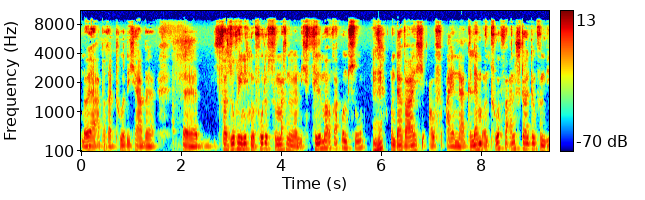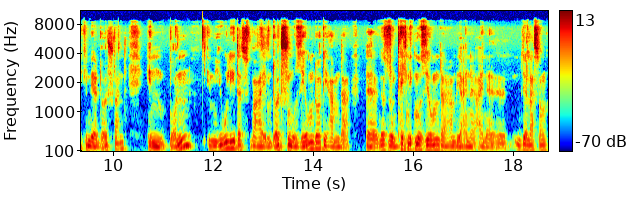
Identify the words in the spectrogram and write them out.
neuer Apparatur, die ich habe, äh, versuche ich nicht nur Fotos zu machen, sondern ich filme auch ab und zu. Mhm. Und da war ich auf einer Glam- und Tour-Veranstaltung von Wikimedia Deutschland in Bonn im Juli. Das war im Deutschen Museum dort. Die haben da äh, so ein Technikmuseum, da haben wir eine, eine äh, Niederlassung.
